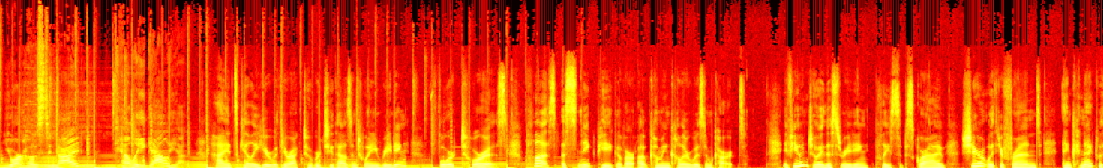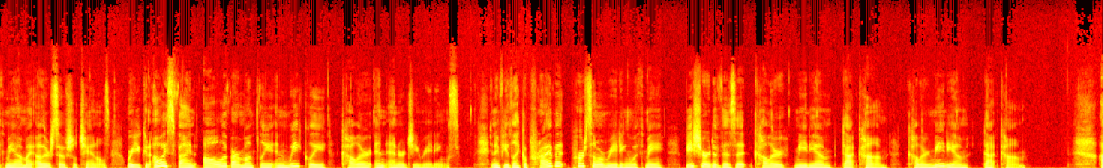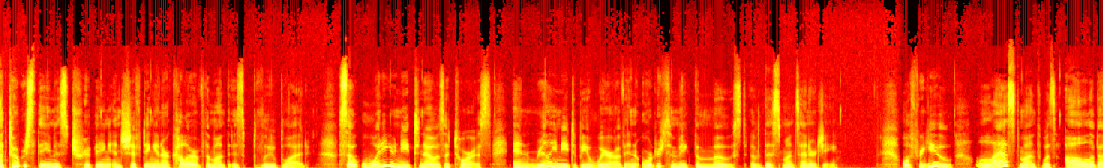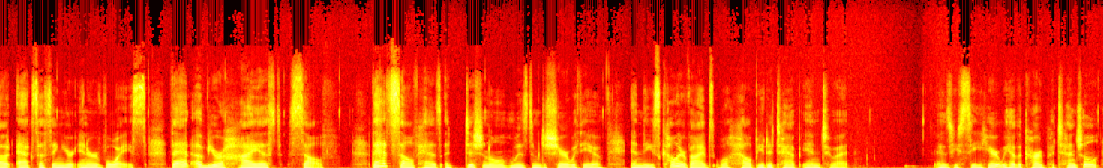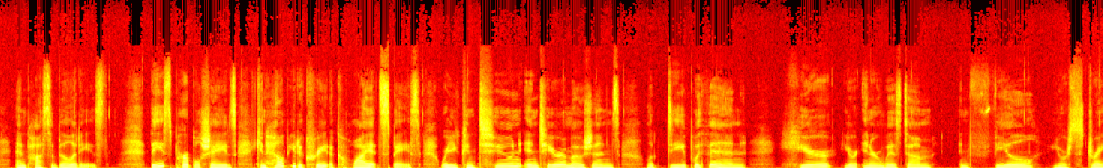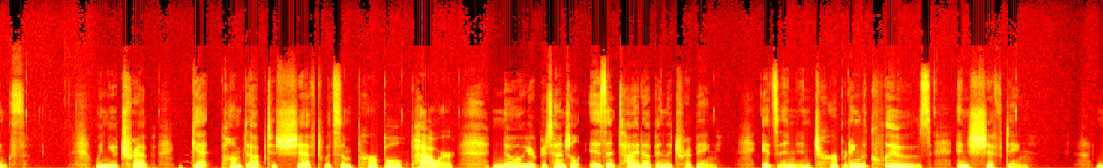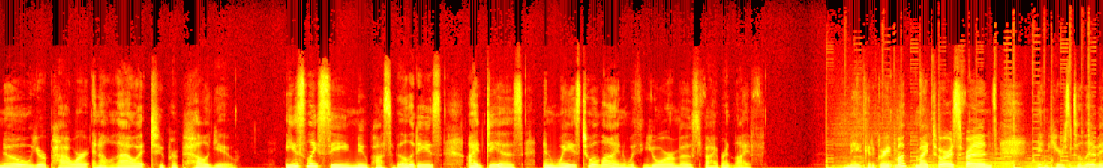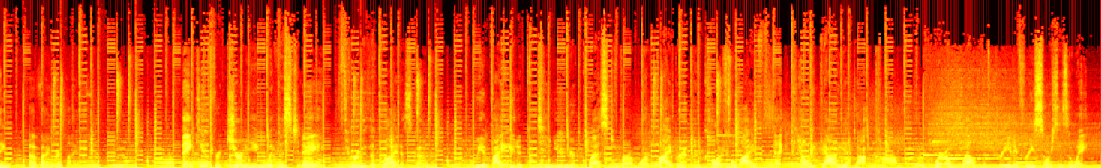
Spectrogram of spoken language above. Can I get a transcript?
Your host and guide, Kelly Gallia. Hi, it's Kelly here with your October 2020 reading for Taurus, plus a sneak peek of our upcoming color wisdom cards. If you enjoy this reading, please subscribe, share it with your friends, and connect with me on my other social channels, where you can always find all of our monthly and weekly color and energy readings. And if you'd like a private personal reading with me, be sure to visit colormedium.com. Colormedium.com. October's theme is tripping and shifting, and our color of the month is blue blood. So, what do you need to know as a Taurus and really need to be aware of in order to make the most of this month's energy? Well, for you, last month was all about accessing your inner voice, that of your highest self. That self has additional wisdom to share with you, and these color vibes will help you to tap into it. As you see here, we have the card potential and possibilities. These purple shades can help you to create a quiet space where you can tune into your emotions, look deep within, hear your inner wisdom, and feel your strengths. When you trip, get pumped up to shift with some purple power. Know your potential isn't tied up in the tripping. It's in interpreting the clues and shifting. Know your power and allow it to propel you. Easily see new possibilities, ideas, and ways to align with your most vibrant life. Make it a great month, my Taurus friends, and here's to living a vibrant life. Thank you for journeying with us today through the kaleidoscope. We invite you to continue your quest for a more vibrant and colorful life at kellygallia.com, where a wealth of creative resources await.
